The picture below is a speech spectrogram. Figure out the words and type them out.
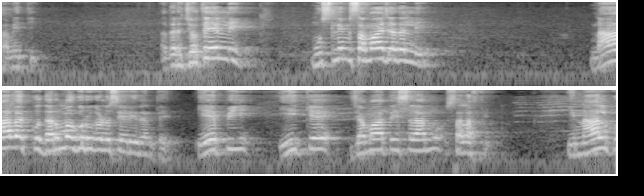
ಸಮಿತಿ. ಅದರ ಜೊತೆಯಲ್ಲಿ ಮುಸ್ಲಿಂ ಸಮಾಜದಲ್ಲಿ ನಾಲ್ಕು ಧರ್ಮಗುರುಗಳು ಸೇರಿದಂತೆ A P E K Jamaat ಇಸ್ಲಾಮು, ಸಲಫಿ. ಈ ನಾಲ್ಕು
